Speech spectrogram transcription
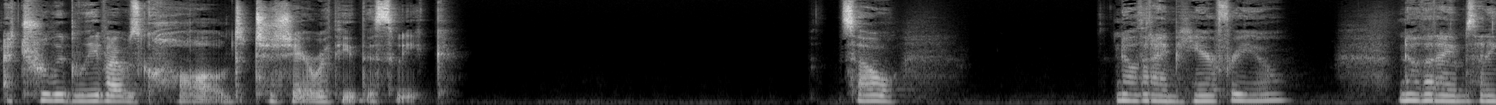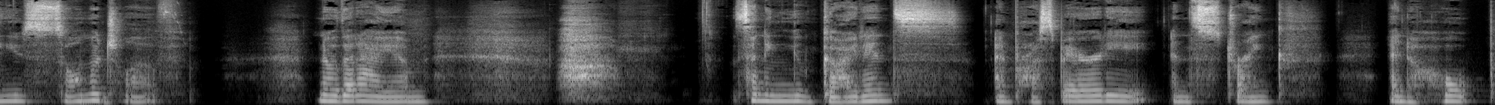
I truly believe I was called to share with you this week. So know that I'm here for you. Know that I am sending you so much love. Know that I am sending you guidance and prosperity and strength and hope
